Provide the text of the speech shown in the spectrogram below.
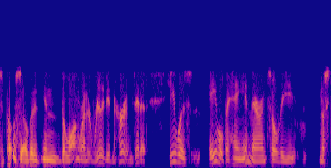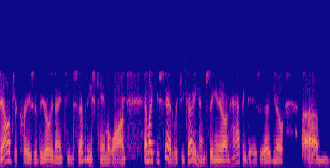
suppose so, but in the long run, it really didn't hurt him, did it? He was able to hang in there until the nostalgia craze of the early 1970s came along, and like you said, Richie Cunningham singing it on Happy Days. Uh, you know, um,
